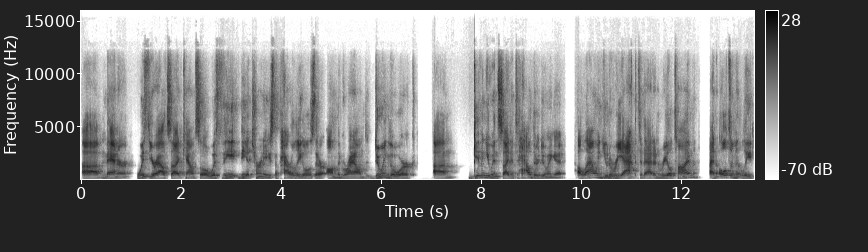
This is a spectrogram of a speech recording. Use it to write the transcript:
uh, manner with your outside counsel, with the the attorneys, the paralegals that are on the ground doing the work, um, giving you insight into how they're doing it, allowing you to react to that in real time, and ultimately,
